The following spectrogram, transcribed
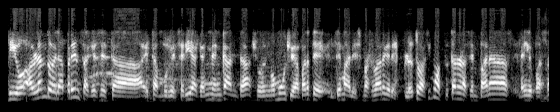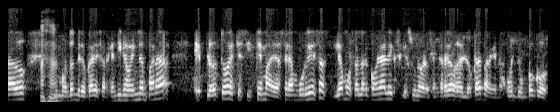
digo, hablando de la prensa, que es esta, esta hamburguesería que a mí me encanta, yo vengo mucho y aparte el tema del smash burger explotó, así como explotaron las empanadas el año pasado, Ajá. un montón de locales argentinos vendiendo empanadas, explotó este sistema de hacer hamburguesas y vamos a hablar con Alex, que es uno de los encargados del local, para que nos cuente un poco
